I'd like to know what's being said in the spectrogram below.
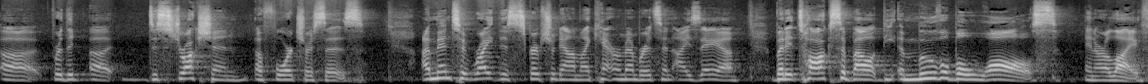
uh, for the uh, destruction of fortresses. I meant to write this scripture down, I can't remember, it's in Isaiah, but it talks about the immovable walls in our life.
